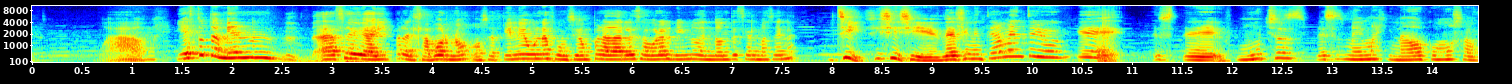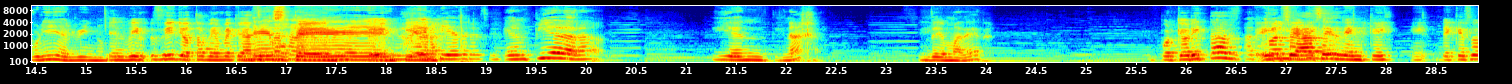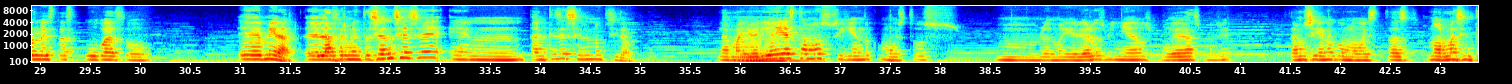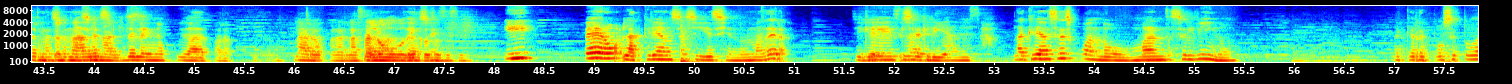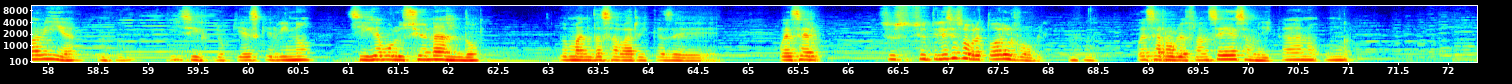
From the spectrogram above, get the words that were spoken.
Wow. Y esto también hace ahí para el sabor, ¿no? O sea, tiene una función para darle sabor al vino en donde se almacena. Sí, sí, sí, sí. Definitivamente yo creo que este, muchas veces me he imaginado cómo sabría el vino. El vino, sí, yo también me quedé así como Este, en, en piedra. En piedra, sí. En piedra y en tinaja de madera. Porque ahorita eh, se hacen en qué, Eh, de qué son estas cubas o Eh, mira, eh, la fermentación se hace en tanques de acero inoxidable. La mayoría Mm. ya estamos siguiendo como estos, mm, la mayoría de los viñedos, bodegas más bien, estamos siguiendo como estas normas internacionales, Internacionales. de la inocuidad para claro, para la salud y cosas así. Y, pero la crianza sigue siendo en madera. Sigue- ¿Qué es la se- crianza? La crianza es cuando mandas el vino a que repose todavía y si lo quieres que el vino siga evolucionando, lo mandas a barricas de... Puede ser... Se, se utiliza sobre todo el roble. Puede ser roble francés, americano, húngaro.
